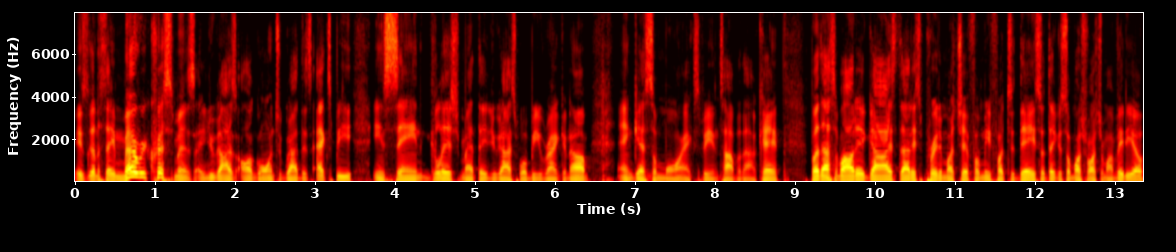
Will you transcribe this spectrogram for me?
It's gonna say merry christmas. And you guys are going to grab this xp insane glitch method. You guys will be ranking up and get some more xp on top of that okay? But that's about it guys. That is pretty much it for me for today. So thank you so much for watching my video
